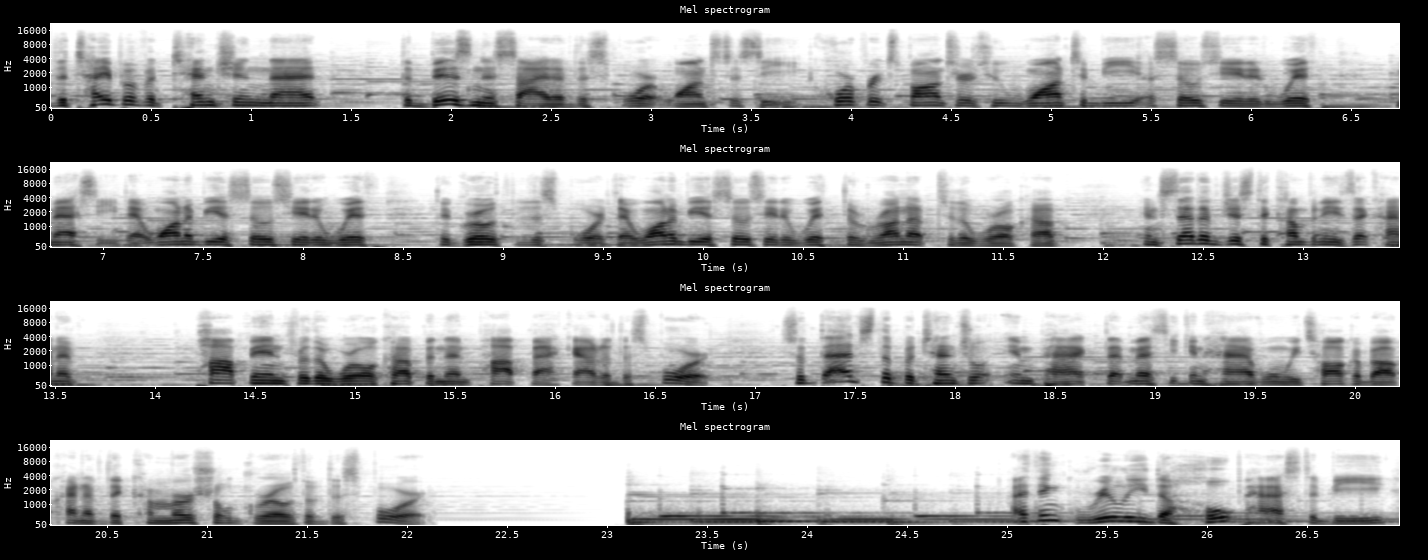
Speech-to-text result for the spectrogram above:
the type of attention that the business side of the sport wants to see. Corporate sponsors who want to be associated with Messi, that want to be associated with the growth of the sport, that want to be associated with the run up to the World Cup, instead of just the companies that kind of pop in for the World Cup and then pop back out of the sport. So that's the potential impact that Messi can have when we talk about kind of the commercial growth of the sport. I think really the hope has to be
